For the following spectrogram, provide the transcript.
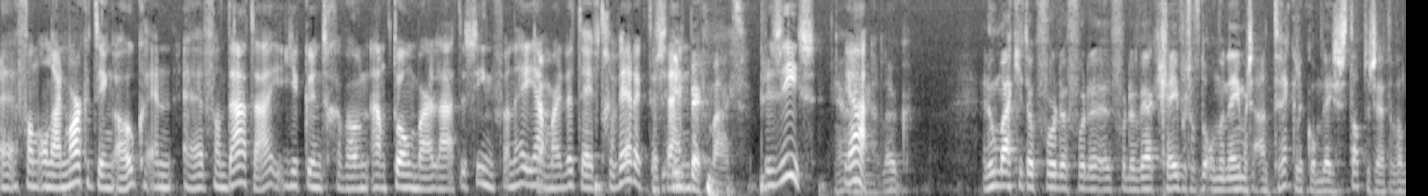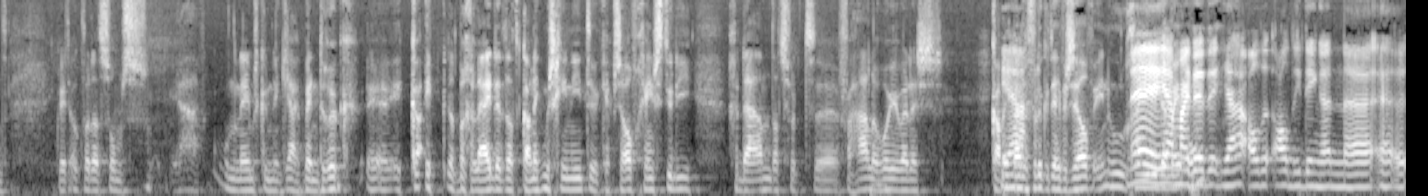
uh, van online marketing ook. En uh, van data, je kunt gewoon aantoonbaar laten zien van... hé, hey, ja, maar dat heeft gewerkt. Dat zijn... impact maakt. Precies, ja leuk. En hoe maak je het ook voor de, voor, de, voor de werkgevers of de ondernemers aantrekkelijk om deze stap te zetten? Want ik weet ook wel dat soms ja, ondernemers kunnen denken, ja, ik ben druk, eh, ik kan, ik, dat begeleiden, dat kan ik misschien niet. Ik heb zelf geen studie gedaan. Dat soort uh, verhalen hoor je wel eens. Kan ik, dan vul ik het even zelf in. Hoe nee, ja, maar de, de, ja, al, de, al die dingen uh,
